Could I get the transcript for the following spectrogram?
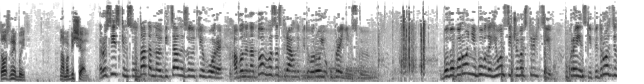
должны быть. Нам обещали. Російським солдатам наобіцяли золоті гори, а вони надовго застрягли під горою українською. Бо в обороні був легіон січових стрільців, український підрозділ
